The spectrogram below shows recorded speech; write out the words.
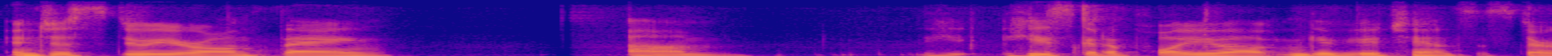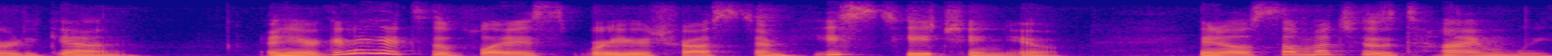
and just do your own thing, um, he, He's going to pull you out and give you a chance to start again. And you're going to get to the place where you trust Him. He's teaching you. You know, so much of the time we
